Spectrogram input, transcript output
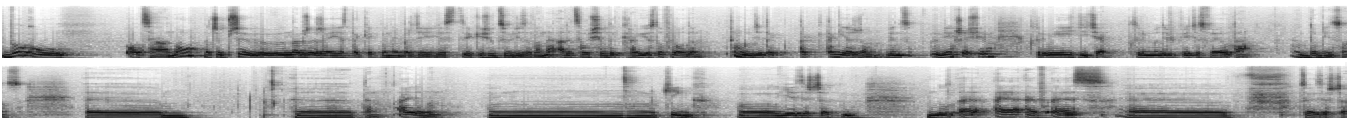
wokół oceanu, znaczy przy nabrzeże jest tak jakby najbardziej jest jakieś ucywilizowane, ale cały środek kraju jest offroadem. Tam ludzie tak, tak, tak jeżdżą, więc większość firm, którymi jeździcie, którymi modyfikujecie swoje auta, Dobinsons, em, e, ten Ironman, King, e, jest jeszcze no, E- EFS, e, co jest jeszcze?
